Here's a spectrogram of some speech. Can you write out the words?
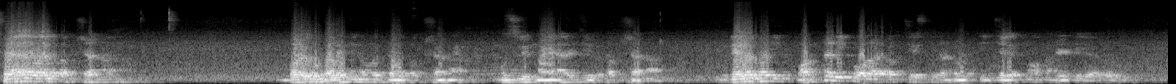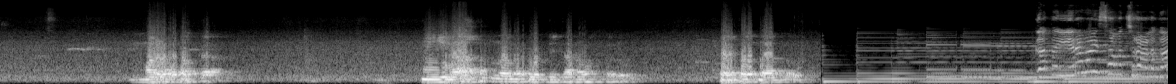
పేదవారి పక్షాన బడుగు బలహీన వర్గాల పక్షాన ముస్లిం మైనారిటీల పక్షాన నిలబడి ఒంటరి పోరాటం చేస్తున్నటువంటి జగన్మోహన్ రెడ్డి గారు మరొక పక్క ఈ రాష్ట్రంలో ఉన్నటువంటి ధనవంతులు పెద్దదారులు గత ఇరవై సంవత్సరాలుగా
